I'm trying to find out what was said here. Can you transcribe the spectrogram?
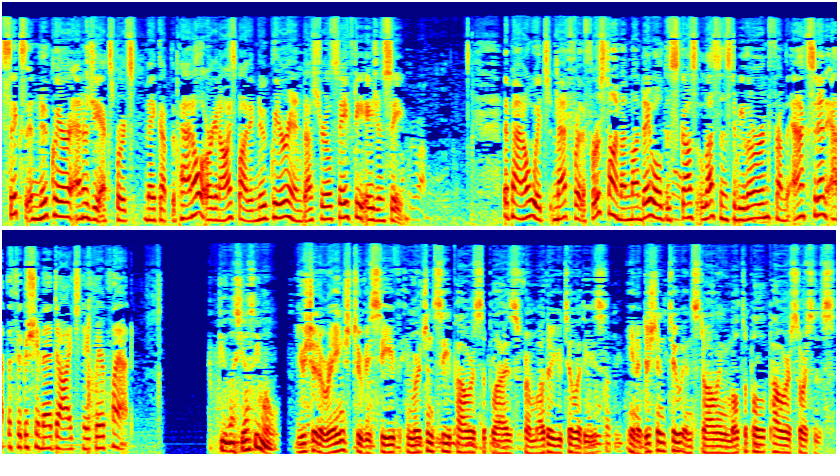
Six nuclear energy experts make up the panel organized by the Nuclear and Industrial Safety Agency. The panel, which met for the first time on Monday, will discuss lessons to be learned from the accident at the Fukushima Daiichi nuclear plant. You should arrange to receive emergency power supplies from other utilities, in addition to installing multiple power sources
